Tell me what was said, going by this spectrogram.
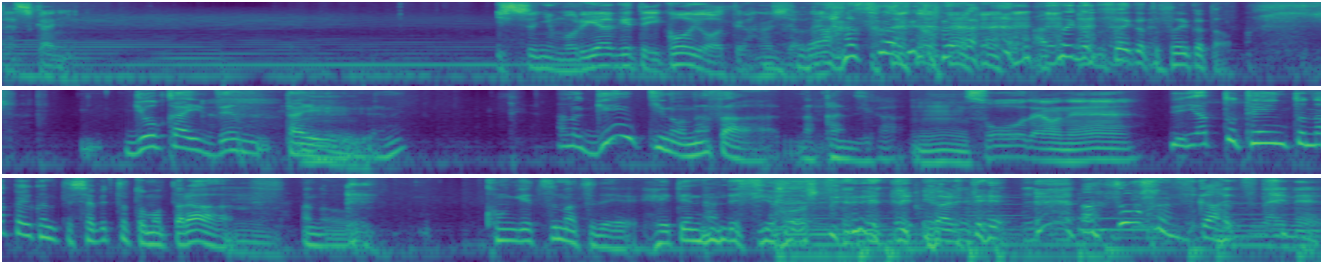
確かに。一緒に盛り上げていこうよって話だよね。あそういうこと。あそういうことそういうことそういうこと。業界全体がね、あの元気のなさな感じが。うんそうだよねでやっと店員と仲良くなって喋ったと思ったら、あの今月末で閉店なんですよって 言われて「あそうなんですか」切ないね。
